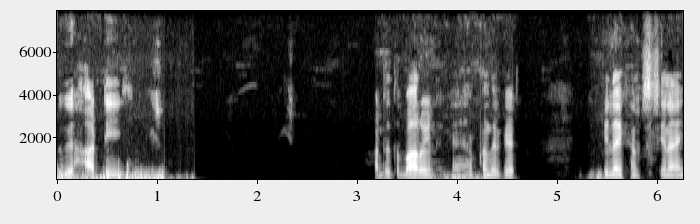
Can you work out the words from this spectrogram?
যদি হাঁটি, হাঁটতে তো বারোই হ্যাঁ? আপনাদেরকে বিলাই খাম সৃষ্টি নাই।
